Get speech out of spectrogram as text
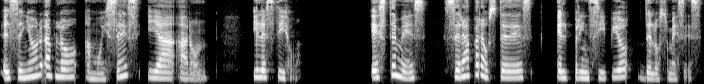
el Señor habló a Moisés y a Aarón, y les dijo, este mes será para ustedes el principio de los meses.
